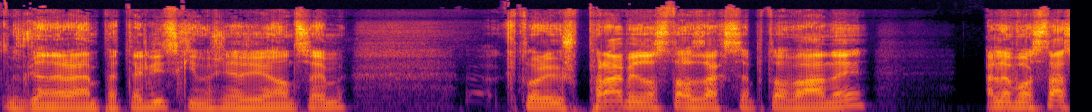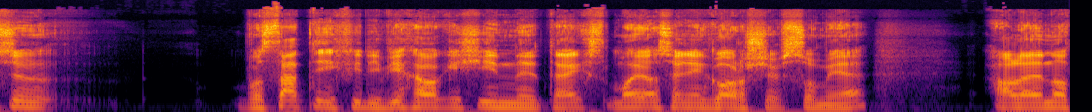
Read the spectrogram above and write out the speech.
z generałem Petelickim, już nieżyjącym, który już prawie został zaakceptowany, ale w ostatnim, w ostatniej chwili wjechał jakiś inny tekst, w mojej ocenie gorszy w sumie, ale no,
